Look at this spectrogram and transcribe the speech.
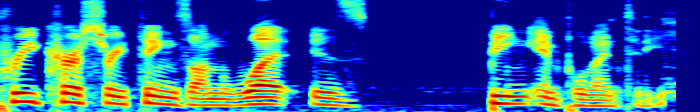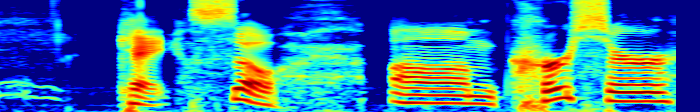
precursory things on what is being implemented. Okay, so um, cursor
